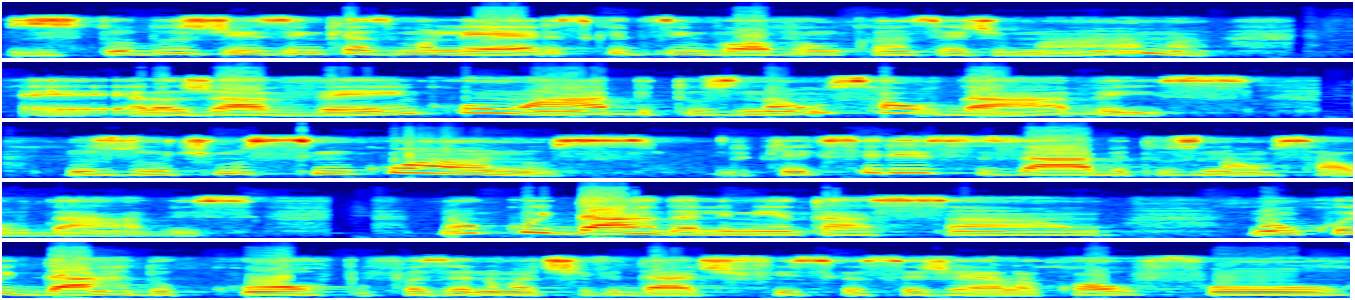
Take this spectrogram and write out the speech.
Os estudos dizem que as mulheres que desenvolvem um câncer de mama, é, elas já vêm com hábitos não saudáveis nos últimos cinco anos. O que, que seriam esses hábitos não saudáveis? Não cuidar da alimentação, não cuidar do corpo, fazendo uma atividade física, seja ela qual for,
